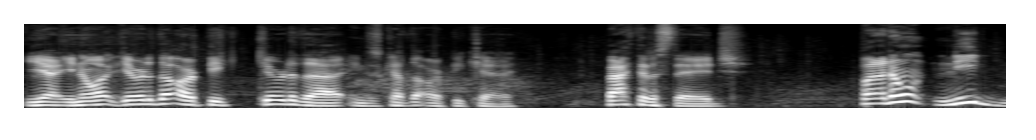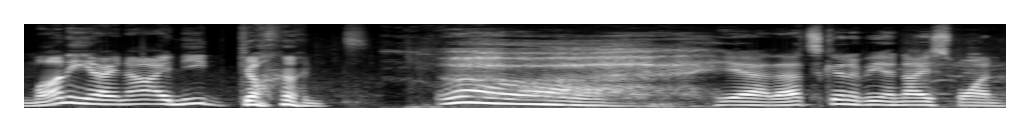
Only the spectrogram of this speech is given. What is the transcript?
Yeah, you know what? Get rid of the RP. Get rid of that and just get the RPK. Back to the stage. But I don't need money right now. I need guns. Yeah, that's gonna be a nice one.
